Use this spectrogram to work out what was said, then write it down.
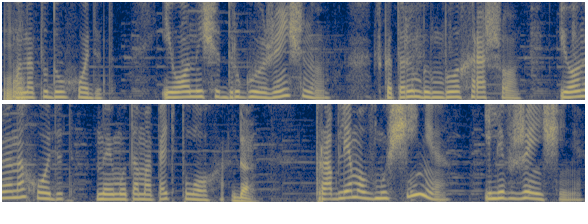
Мгм. Он оттуда уходит. И он ищет другую женщину, с которой бы ему было хорошо. И он ее находит, но ему там опять плохо. Да. Проблема в мужчине или в женщине?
